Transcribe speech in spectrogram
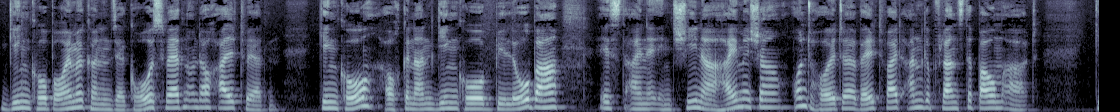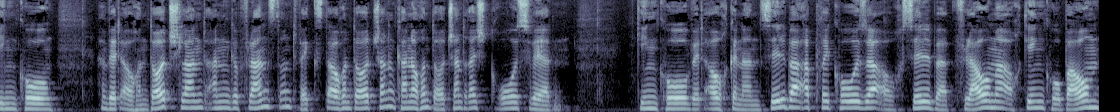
Ginkgo-Bäume können sehr groß werden und auch alt werden. Ginkgo, auch genannt Ginkgo biloba, ist eine in China heimische und heute weltweit angepflanzte Baumart. Ginkgo wird auch in Deutschland angepflanzt und wächst auch in Deutschland und kann auch in Deutschland recht groß werden. Ginkgo wird auch genannt Silberaprikose, auch Silberpflaume, auch Ginkgo-Baum,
